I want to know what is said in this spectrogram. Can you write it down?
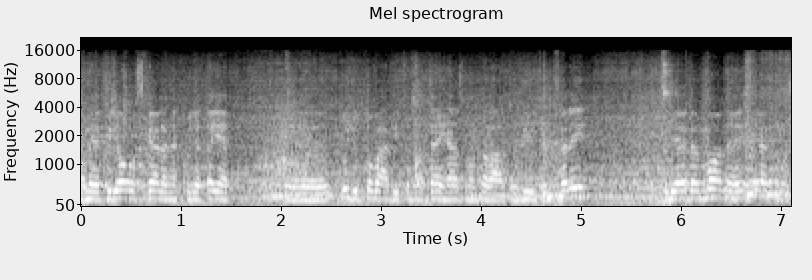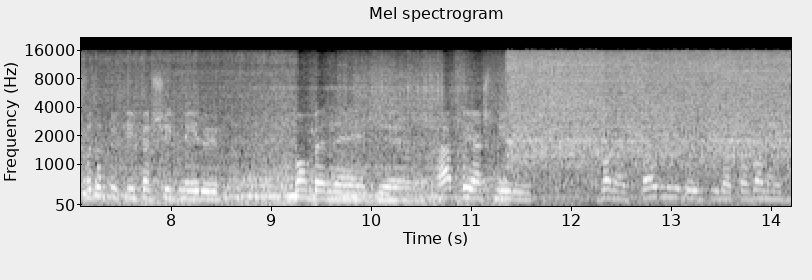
amelyek ugye ahhoz kellenek, hogy a tejet tudjuk továbbítani a tejházban található hűtő felé. Ugye ebben van egy elektromos vezetőképességmérő, van benne egy átfolyásmérő, van egy tejmérő, illetve van egy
